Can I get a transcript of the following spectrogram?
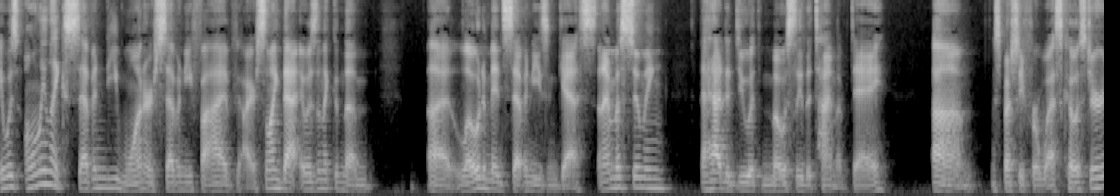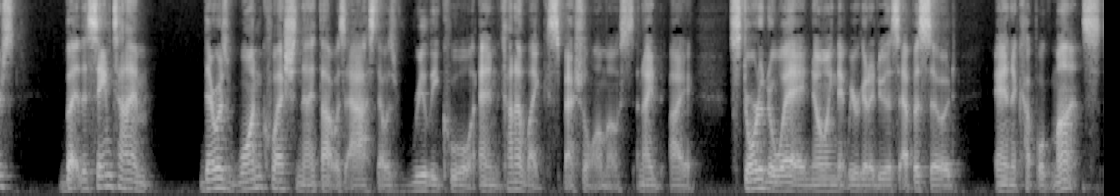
it was only like 71 or 75 or something like that. It was in like in the uh, low to mid 70s in guests, and I'm assuming that had to do with mostly the time of day, um, especially for West Coasters. But at the same time, there was one question that I thought was asked that was really cool and kind of like special almost, and I I stored it away knowing that we were going to do this episode in a couple of months,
